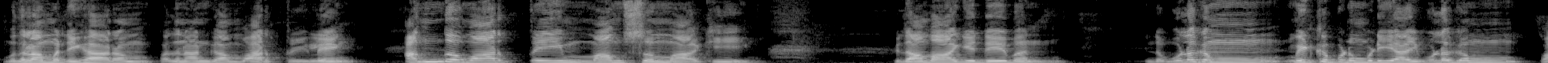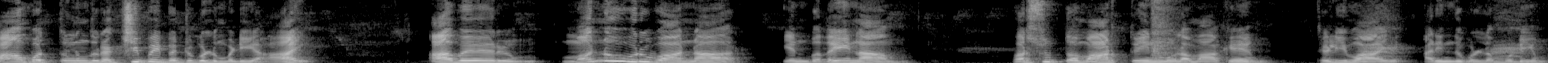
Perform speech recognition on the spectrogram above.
முதலாம் அதிகாரம் பதினான்காம் வார்த்தையிலே அந்த வார்த்தை மாம்சமாகி பிதாவாகிய தேவன் இந்த உலகம் மீட்கப்படும்படியாய் உலகம் பாபத்திலிருந்து ரட்சிப்பை பெற்றுக்கொள்ளும்படியாய் அவர் மனு உருவானார் என்பதை நாம் பரிசுத்த வார்த்தையின் மூலமாக தெளிவாய் அறிந்து கொள்ள முடியும்.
